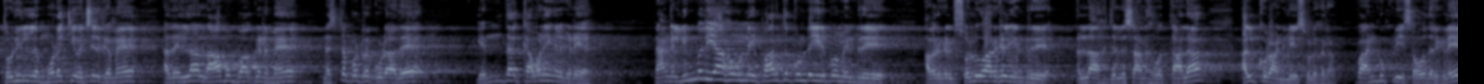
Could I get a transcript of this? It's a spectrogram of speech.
தொழிலில் முடக்கி வச்சுருக்கோமே அதெல்லாம் லாபம் பார்க்கணுமே நஷ்டப்படுறக்கூடாது எந்த கவலையும் எங்களுக்கு கிடையாது. நாங்கள் நிம்மதியாக உன்னை பார்த்து கொண்டே இருப்போம் என்று அவர்கள் சொல்லுவார்கள் என்று அல்லாஹ் ஜல்லசானகத்தாலா அல் குரானிலே சொல்கிறான். இப்போ அன்புக்குரிய சகோதரர்களே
